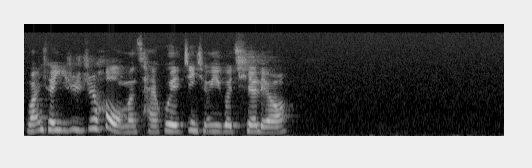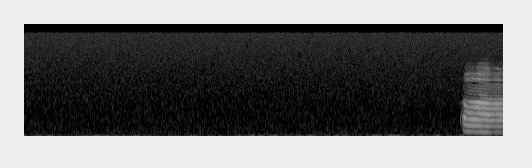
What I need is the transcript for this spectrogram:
完全一致之后，我们才会进行一个切流。呃，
